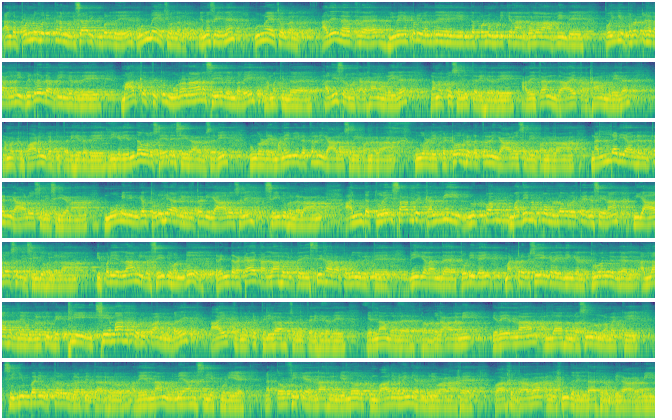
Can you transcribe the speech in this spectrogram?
அந்த பொண்ணு குறித்து நம்ம விசாரிக்கும் பொழுது உண்மையை சொல்லணும். என்ன செய்யணும்? உண்மையை சொல்லணும். அதே நேரத்தில் இவன் எப்படி வந்து இந்த பொண்ணு முடிக்கலாம் கொள்ளலாம் அப்படின்ட்டு பொய் புரட்டுகளை அள்ளி விடுறது அப்படிங்கிறது மார்க்கத்துக்கு முரணான செயல் என்பதை நமக்கு இந்த ஹதீஸ் நமக்கு அழகான முறையில் நமக்கு சொல்லித் தருகிறது அதைத்தான் இந்த ஆயத் அழகான முறையில் நமக்கு பாடம் கற்றுத் தருகிறது நீங்கள் எந்த ஒரு செயலை செய்தாலும் சரி உங்களுடைய மனைவியிடத்தில் நீங்கள் ஆலோசனை பண்ணலாம். உங்களுடைய பெற்றோர்களிடத்தில் நீங்கள் ஆலோசனை பண்ணலாம். நல்லடியார்கள்ட்ட நீங்கள் ஆலோசனை செய்யலாம். மூமினின்கள் தொழுகையாளிகள்கிட்ட நீங்கள் ஆலோசனை செய்து கொள்ளலாம். அந்த துறை சார்ந்து கல்வி நுட்பம் மதிநுட்பம் உள்ளவர்கள்ட்ட என்ன செய்யலாம்? நீங்கள் ஆலோசனை செய்து கொள்ளலாம். இப்படியெல்லாம் நீங்கள் செய்து கொண்டு ரெண்டு ரக்காயத் அல்லாஹ்விட்டு இஸ்திகாரா தொழுது விட்டு நீங்கள் அந்த தொழிலை மற்ற விஷயங்களை நீங்கள் துவங்குங்கள். அல்லாஹதிலே உங்களுக்கு வெற்றியை நிச்சயமாக கொடுப்பான் என்பதை ஆயத் நமக்கு தெளிவாக சொல்லித் தருகிறது. எல்லாம் வல்ல ரப்புல் ஆலமி எதையெல்லாம் அல்லாஹும் ரசூலும் நமக்கு செய்யும்படி உத்தரவு பிறப்பித்தார்களோ அதையெல்லாம் முழுமையாக செய்யக்கூடிய நத்தௌஃபிக்கை அல்லாஹ் நம் எல்லோருக்கும் வாரி வழங்கி அருள் புரிவானாக வாஹு தாவா. அல்ஹம்துலில்லாஹி ரப்பில் ஆலமி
